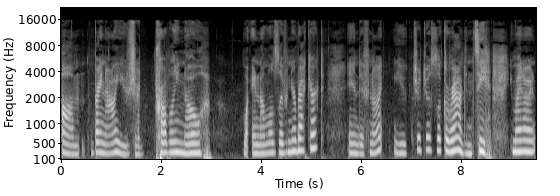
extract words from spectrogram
Um, by now, you should probably know what animals live in your backyard, and if not, you should just look around and see. You might not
